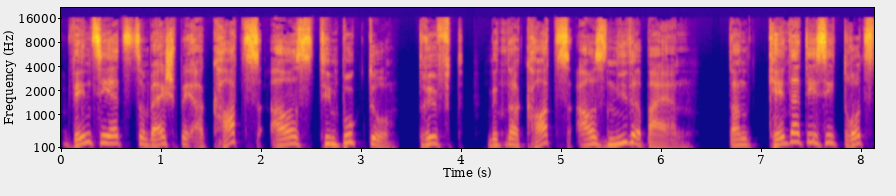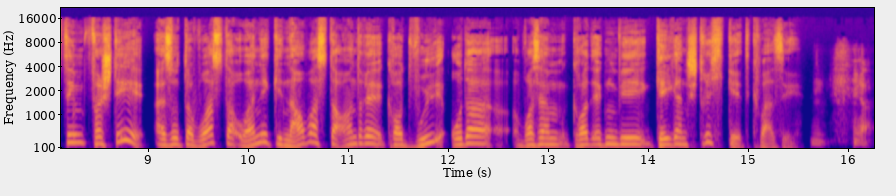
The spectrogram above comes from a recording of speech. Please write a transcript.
wenn sie jetzt zum Beispiel eine Katz aus Timbuktu trifft mit einer Katz aus Niederbayern, dann kann er die sie trotzdem verstehen. Also da weiß der eine genau, was der andere gerade will oder was ihm gerade irgendwie gegen den Strich geht quasi. Ja.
